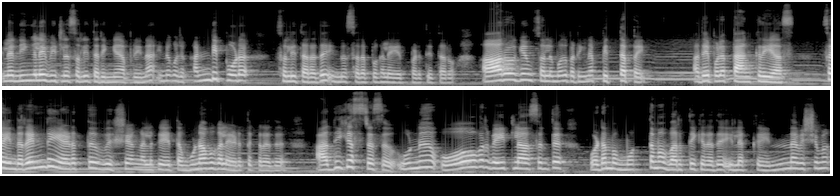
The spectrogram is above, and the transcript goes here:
இல்லை நீங்களே வீட்டில் சொல்லி தரீங்க அப்படின்னா இன்னும் கொஞ்சம் கண்டிப்போடு சொல்லித்தரது இன்னும் சிறப்புகளை ஏற்படுத்தி தரும். ஆரோக்கியம் சொல்லும்போது பார்த்திங்கன்னா பித்தப்பை அதே போல் பேங்க்ரியாஸ் ஸோ இந்த ரெண்டு இடத்து விஷயங்களுக்கு ஏற்ற உணவுகளை எடுத்துக்கிறது. அதிக ஸ்ட்ரெஸ்ஸு ஒன்று ஓவர் வெயிட் லாஸ்ன்ட்டு உடம்பை மொத்தமாக வருத்திக்கிறது. இல்லை க- என்ன விஷயமும்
